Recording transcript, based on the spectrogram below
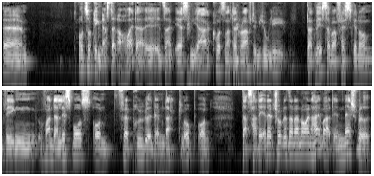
Ähm, und so ging das dann auch weiter. Äh, in seinem ersten Jahr, kurz nach der Draft im Juli, das nächste Mal festgenommen wegen Vandalismus und Verprügeln im Nachtclub. Und das hatte er dann schon in seiner neuen Heimat in Nashville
